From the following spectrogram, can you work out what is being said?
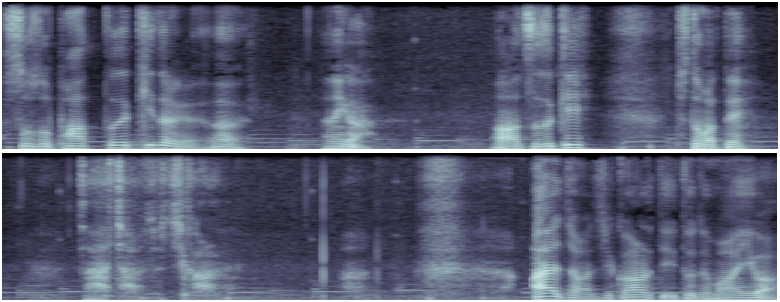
そうそう、パッドで聞いてるけど。うん。何が？あ、あ続き？ちょっと待って。じゃあ、ちょ、ちょ、時間ある。あやちゃんは時間あるって言っといて、まあいいわ。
